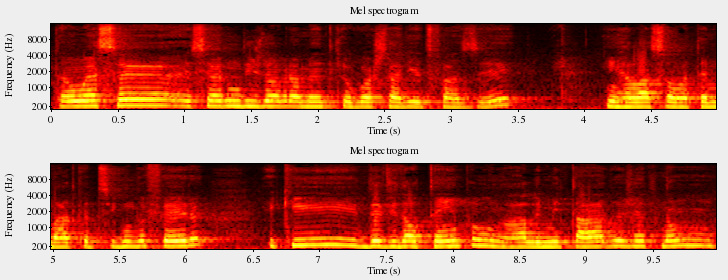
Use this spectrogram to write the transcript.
Então esse, é, esse era um desdobramento que eu gostaria de fazer em relação à temática de segunda-feira e que devido ao tempo limitado a gente não,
